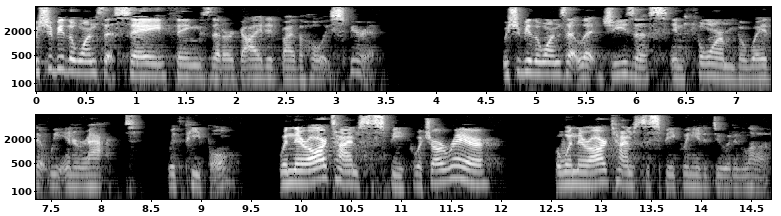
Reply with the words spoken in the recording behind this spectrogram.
We should be the ones that say things that are guided by the Holy Spirit. We should be the ones that let Jesus inform the way that we interact with people. When there are times to speak, which are rare, but when there are times to speak, we need to do it in love.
